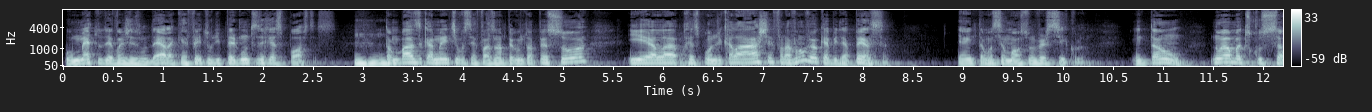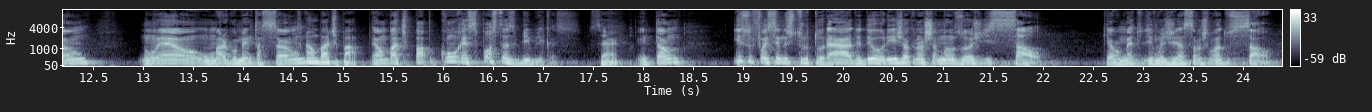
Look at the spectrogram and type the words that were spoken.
o método de evangelismo dela, que é feito de perguntas e respostas. Então, basicamente, você faz uma pergunta à pessoa e ela responde o que ela acha e fala, vamos ver o que a Bíblia pensa? E aí, então você mostra um versículo. Então, não é uma discussão, não é uma argumentação, É um bate-papo, é um bate-papo com respostas bíblicas. certo? Então, isso foi sendo estruturado e deu origem ao que nós chamamos hoje de SAL, que é um método de evangelização chamado SAL.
